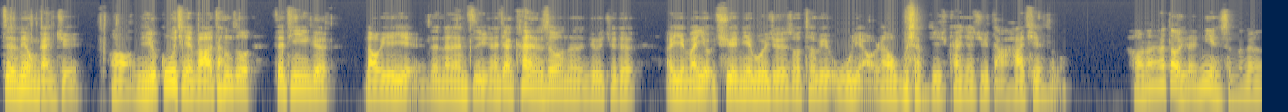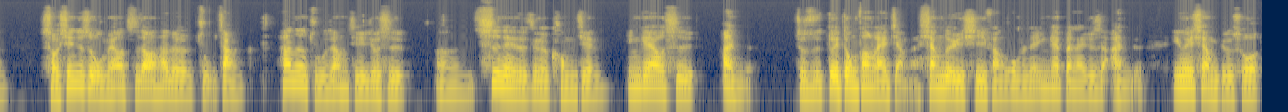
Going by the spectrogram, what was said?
这那种感觉哦，你就姑且把它当做在听一个老爷爷在喃喃自语。那这样看的时候呢，你就会觉得啊，也蛮有趣的，你也不会觉得说特别无聊，然后不想继续看下去，打哈欠什么。好，那他到底在念什么呢？首先就是我们要知道他的主张，他的主张其实就是，嗯，室内的这个空间应该要是暗的，就是对东方来讲啊，相对于西方，我们的应该本来就是暗的。因为像比如说，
